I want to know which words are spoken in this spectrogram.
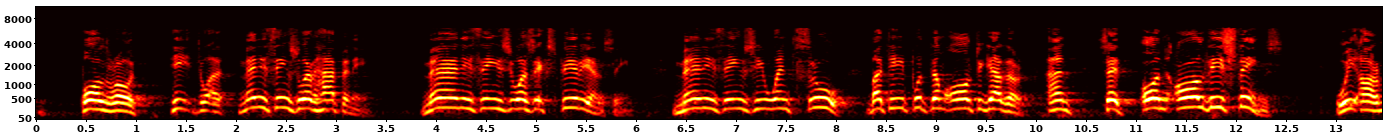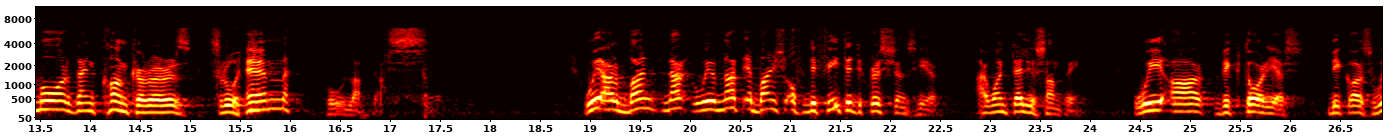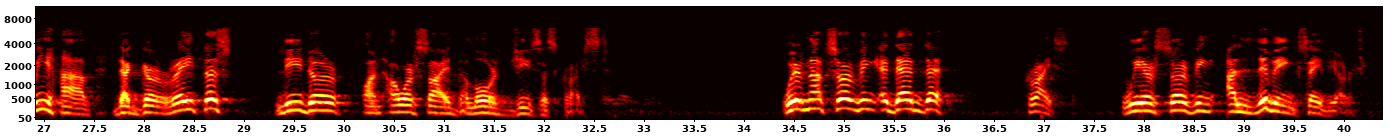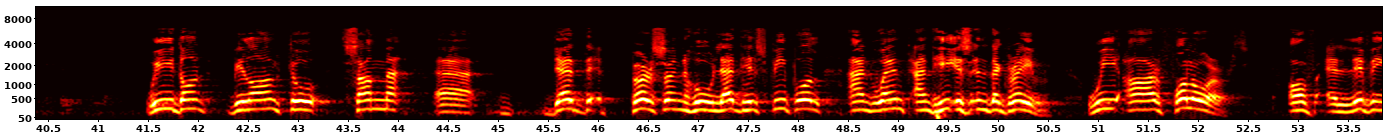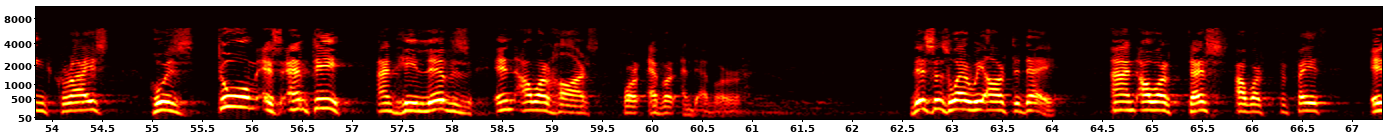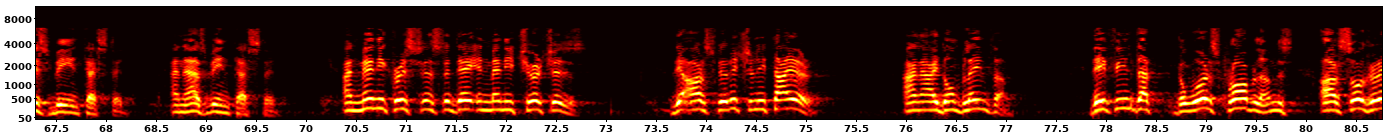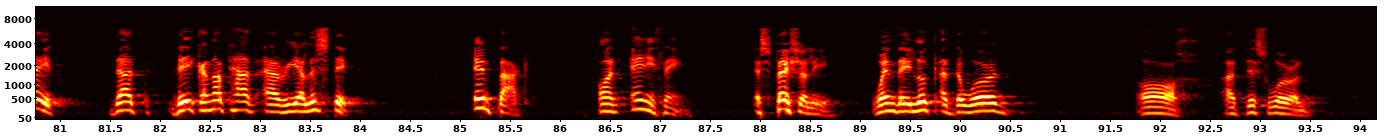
Paul wrote, he, uh, many things were happening. Many things he was experiencing. Many things he went through. But he put them all together and said, on all these things, we are more than conquerors through him who loved us. We are bun- not, we're not a bunch of defeated Christians here. I want to tell you something. We are victorious because we have the greatest leader on our side, the Lord Jesus Christ. We're not serving a dead Christ. We are serving a living Savior. We don't belong to some uh, dead person who led his people and went and he is in the grave. We are followers of a living Christ whose tomb is empty and he lives in our hearts forever and ever. This is where we are today. And our test, our faith is being tested and has been tested. And many Christians today in many churches, they are spiritually tired. And I don't blame them. They feel that the world's problems are so great that they cannot have a realistic impact on anything, especially when they look at the world, oh, at this world.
